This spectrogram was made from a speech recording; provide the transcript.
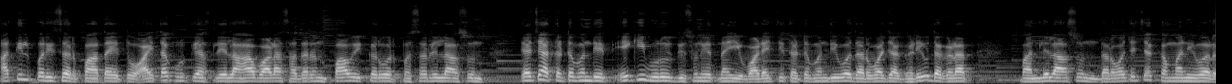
आतील परिसर पाहता येतो. आयताकृती असलेला हा वाडा साधारण पाव एकरवर पसरलेला असून त्याच्या तटबंदीत एकही बुरुज दिसून येत नाही. वाड्याची तटबंदी व दरवाजा घडीव दगडात बांधलेला असून दरवाजाच्या कमानीवर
